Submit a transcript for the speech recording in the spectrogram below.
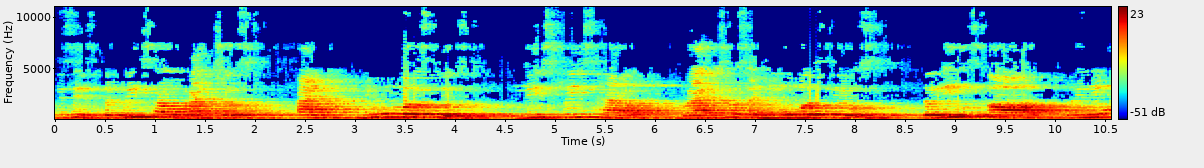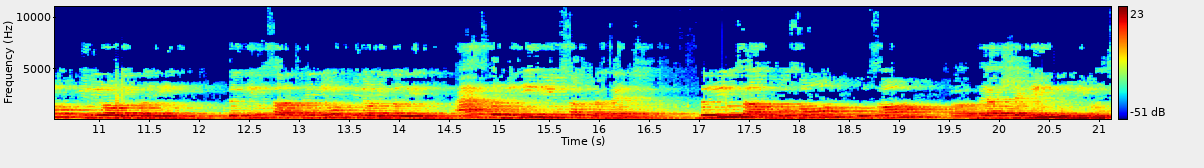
this is the trees have branches and numerous leaves. These trees have branches and numerous leaves. The leaves are renewed periodically the leaves are renewed periodically. As the many leaves are present, the leaves are goes on, goes on, uh, they are shedding the leaves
